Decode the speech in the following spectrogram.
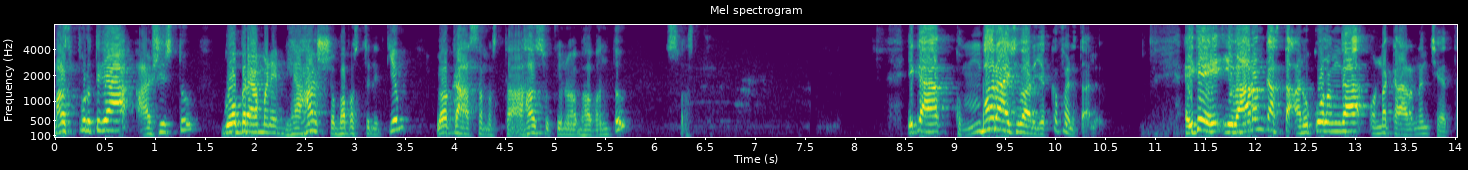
మనస్ఫూర్తిగా ఆశిస్తూ గోబ్రాహ్మణేభ్య శుభమస్తు నిత్యం లోకా సమస్తా సుఖినో భవంతు స్వస్తి. ఇక కుంభరాశి వారి యొక్క ఫలితాలు. అయితే ఈ వారం కాస్త అనుకూలంగా ఉన్న కారణం చేత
